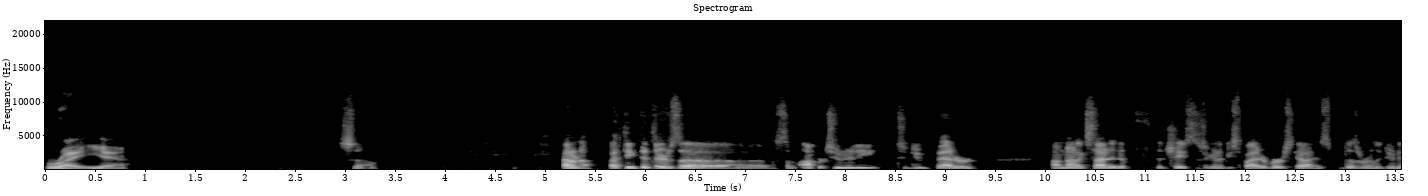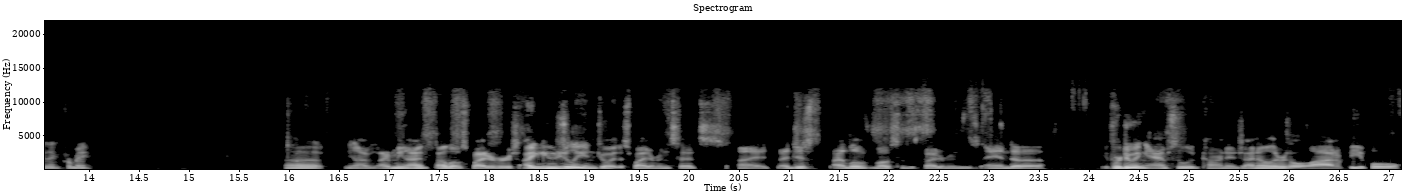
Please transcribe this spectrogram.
Right? Yeah. So I don't know. I think that there's uh, some opportunity to do better. I'm not excited if the chases are going to be Spider Verse guys. Doesn't really do anything for me. Uh, you know, I mean, I, I love Spider Verse. I usually enjoy the Spider Man sets. I I just I love most of the Spider Mans, and uh, if we're doing Absolute Carnage, I know there's a lot of people,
